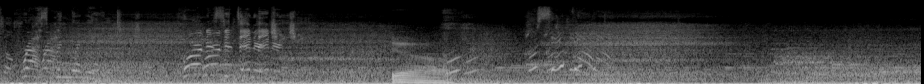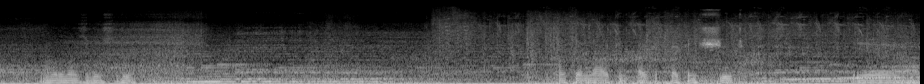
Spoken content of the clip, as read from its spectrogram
Grasping the wind. Harness its energy. Yeah. Who said that? Now what am I supposed to do? Okay, now I can, I can, I can shoot. Yeah.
